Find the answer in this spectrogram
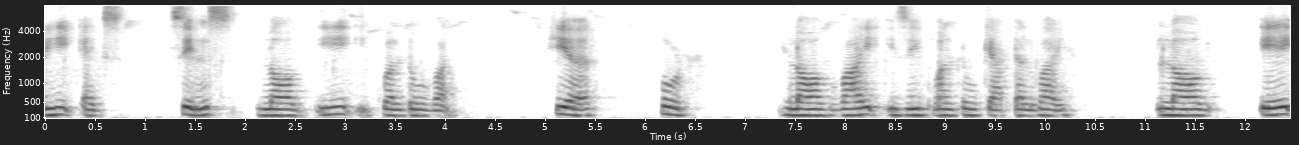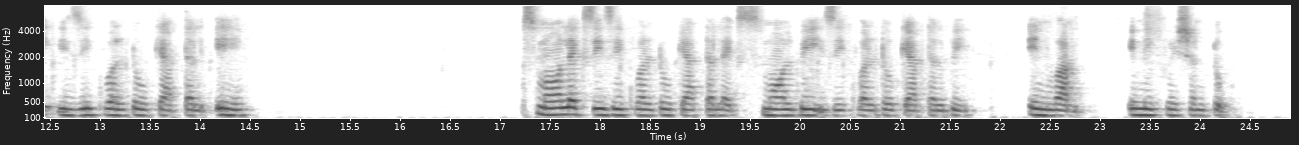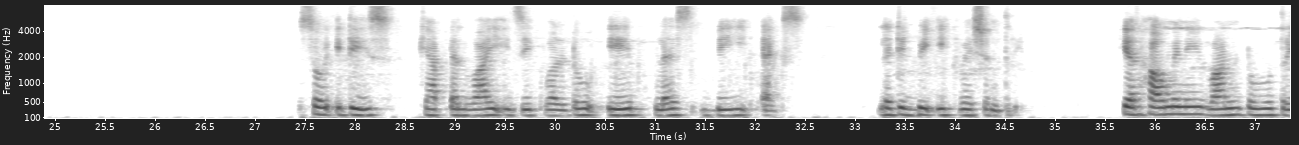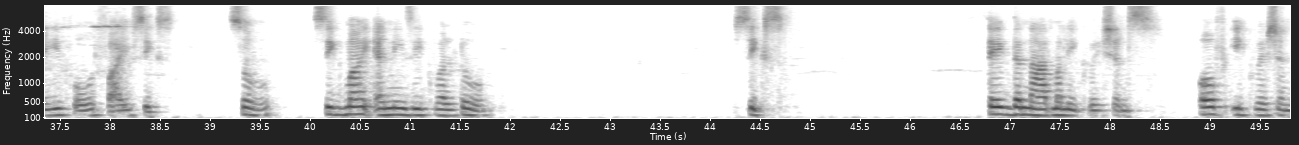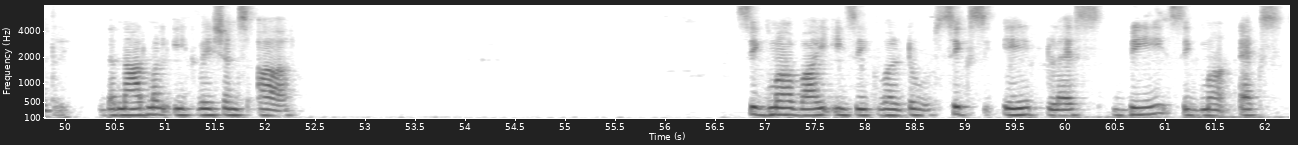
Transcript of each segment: bx since log e equal to 1. Here put log y is equal to capital Y, log a is equal to capital A small x is equal to capital X, small b is equal to capital B in 1 in equation 2. So it is capital Y is equal to A plus BX. Let it be equation 3. Here how many? 1, 2, 3, 4, 5, 6. So sigma n is equal to 6 take the normal equations of equation 3. The normal equations are sigma y is equal to 6a plus b sigma x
